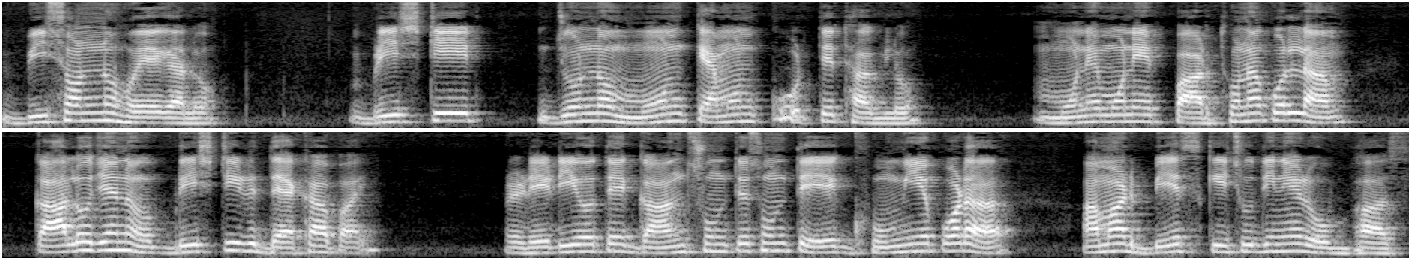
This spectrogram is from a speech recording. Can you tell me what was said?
বিষণ্ণ হয়ে গেল। বৃষ্টির জন্য মন কেমন করতে থাকল? মনে মনে প্রার্থনা করলাম কালো যেন বৃষ্টির দেখা পায়। রেডিওতে গান শুনতে শুনতে ঘুমিয়ে পড়া আমার বেশ কিছুদিনের অভ্যাস।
